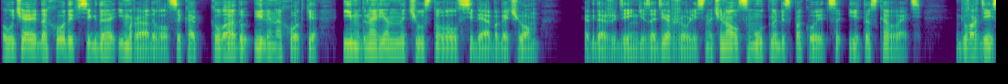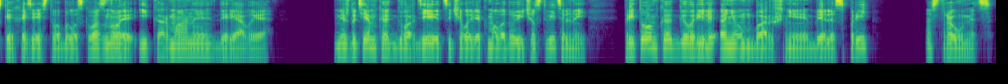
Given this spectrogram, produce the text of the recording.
Получая доходы, всегда им радовался, как кладу или находке, и мгновенно чувствовал себя богачом. Когда же деньги задерживались, начинал смутно беспокоиться и тосковать. Гвардейское хозяйство было сквозное и карманы дырявые. Между тем, как гвардеец и человек молодой и чувствительный, при том, как говорили о нем барышни Белеспри, остроумец –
